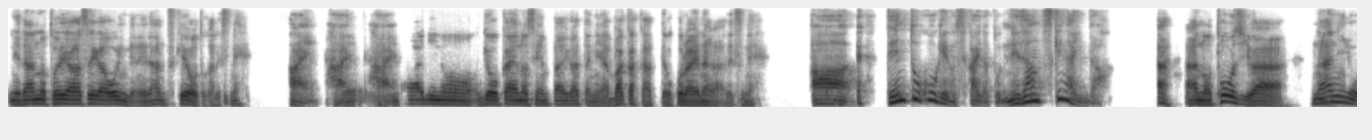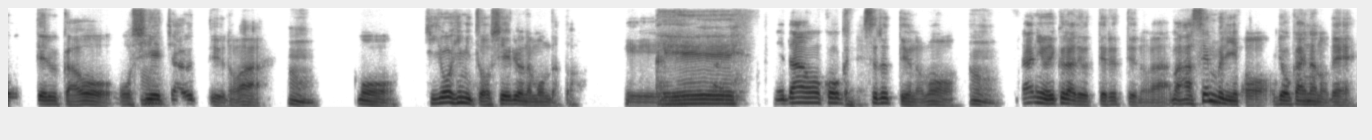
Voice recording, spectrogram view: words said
値段の問い合わせが多いんで値段つけようとかですね。はいはいえーはい。周りの業界の先輩方にはバカかって怒られながらですね。ああ、え、伝統工芸の世界だと値段つけないんだ。あ、あの、当時は何を売ってるかを教えちゃうっていうのは、うん。もう企業秘密を教えるようなもんだと。え値段を公開するっていうのも、うん。何をいくらで売ってるっていうのが、まあ、アッセンブリーの業界なので、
